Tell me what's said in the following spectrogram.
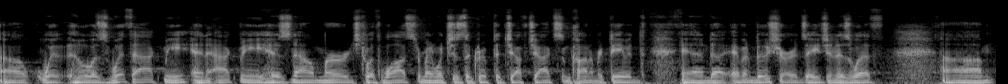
uh, with, who was with Acme, and Acme has now merged with Wasserman, which is the group that Jeff Jackson, Connor McDavid, and uh, Evan Bouchard's agent is with. Um,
